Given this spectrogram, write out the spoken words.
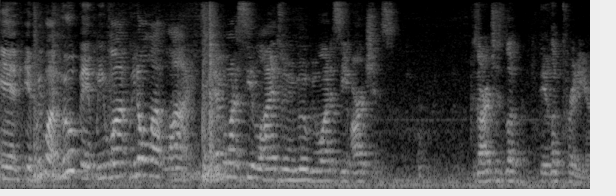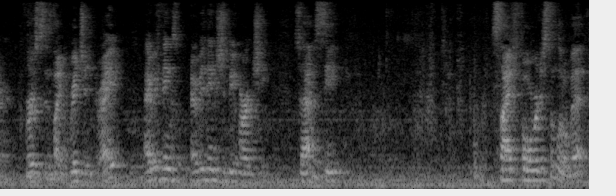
if, if we want movement, we want we don't want lines. We never want to see lines when we move. We want to see arches, because arches look they look prettier versus like rigid, right? Everything's everything should be archy. So have a seat. Slide forward just a little bit.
